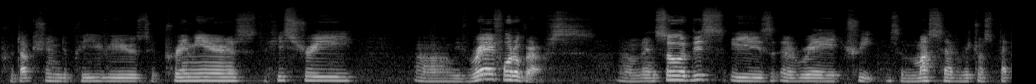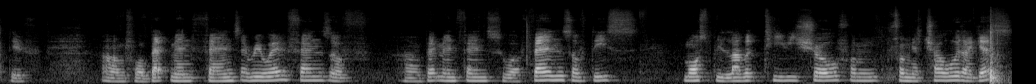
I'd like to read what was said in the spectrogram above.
production, the previews, the premieres, the history, uh, with rare photographs. Um, and so this is a rare treat. It's a must-have retrospective um, for Batman fans everywhere, fans of uh, Batman fans who are fans of this most beloved TV show from, from their childhood, I guess.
